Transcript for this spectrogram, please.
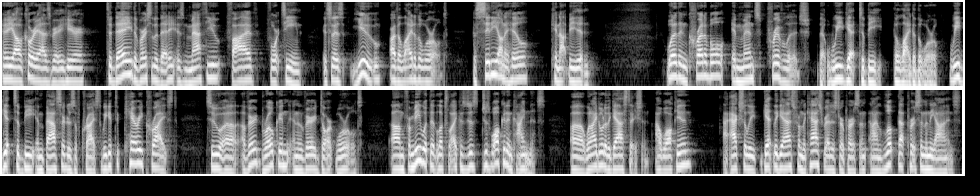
Hey, y'all, Cory Asbury here. Today, the verse of the day is Matthew 5 14. It says, You are the light of the world. The city on a hill cannot be hidden. What an incredible, immense privilege that we get to be the light of the world. We get to be ambassadors of Christ. We get to carry Christ to a, a very broken and a very dark world. Um, for me, what that looks like is just just walking in kindness. Uh, when I go to the gas station, I walk in, I actually get the gas from the cash register person, and I look that person in the eyes,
